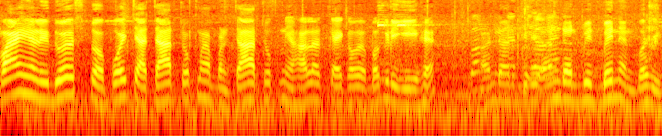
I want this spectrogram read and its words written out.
ફાઇનલી દોસ્તો પહોંચ્યા ચાર ચોકમાં પણ ચાર ચોકની હાલત કંઈક હવે બગડી ગઈ છે. અંડર અંડરબ્રિજ બને ને પછી.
